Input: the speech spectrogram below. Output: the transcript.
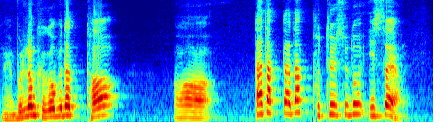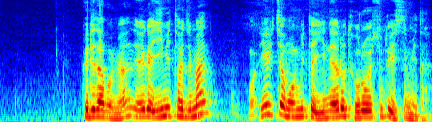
네, 물론 그거보다 더, 어, 따닥따닥 붙을 수도 있어요. 그리다 보면 여기가 2m지만 1.5m 이내로 들어올 수도 있습니다.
